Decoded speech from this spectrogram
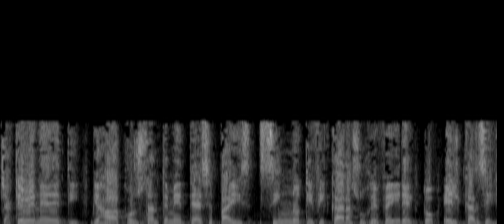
ya que Benedetti viajaba constantemente a ese país sin notificar a su jefe directo, el canciller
